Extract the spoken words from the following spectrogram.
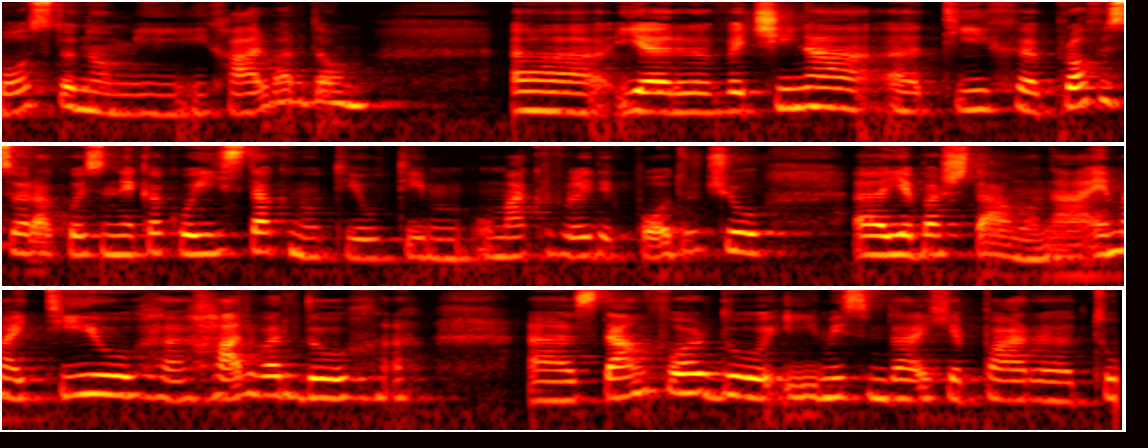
Bostonom i Harvardom, jer većina tih profesora koji su nekako istaknuti u tim u microfluidic području Eh, je baš tamo na MIT-u, Harvardu, eh, Stanfordu i mislim da ih je par eh, tu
